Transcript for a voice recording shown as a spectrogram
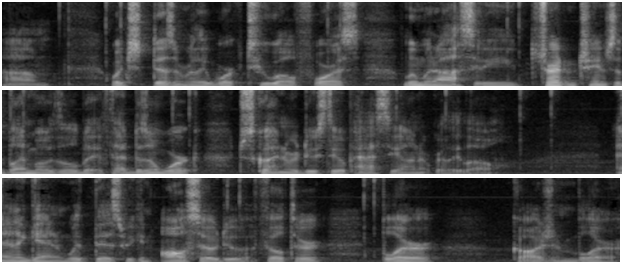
um, which doesn't really work too well for us. Luminosity, try to change the blend modes a little bit. If that doesn't work, just go ahead and reduce the opacity on it really low. And again, with this, we can also do a filter, blur, Gaussian blur.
